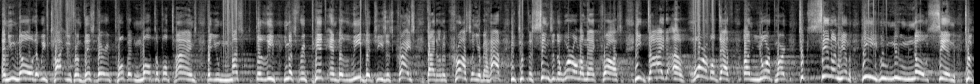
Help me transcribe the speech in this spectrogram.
And you know that we've taught you from this very pulpit multiple times that you must believe, you must repent and believe that Jesus Christ died on a cross on your behalf. He took the sins of the world on that cross. He died a horrible death on your part, took sin on him. He who knew no sin took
